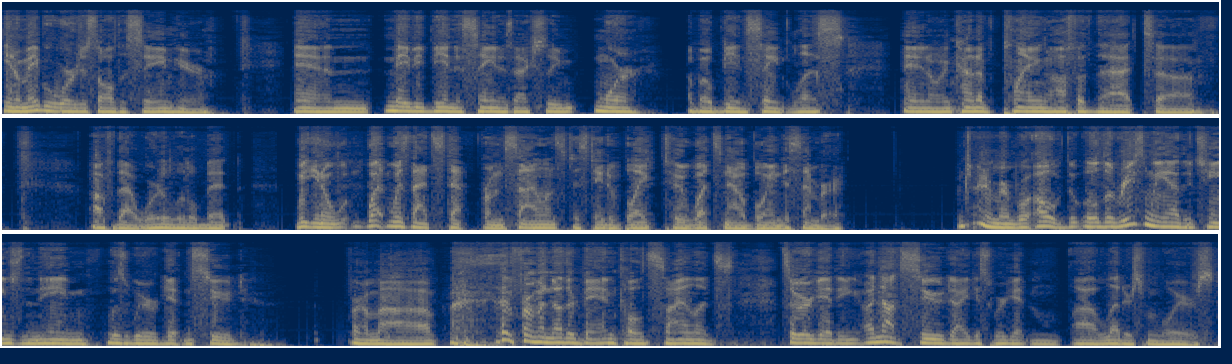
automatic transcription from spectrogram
you know, maybe we're just all the same here. And maybe being a saint is actually more about being saintless, you know, and kind of playing off of that, uh, off of that word a little bit. Well, you know, what was that step from Silence to State of Blake to what's now Boy in December? I'm trying to remember. Oh, the, well, the reason we had to change the name was we were getting sued from uh, from another band called Silence. So we were getting uh, not sued. I guess we are getting uh, letters from lawyers,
